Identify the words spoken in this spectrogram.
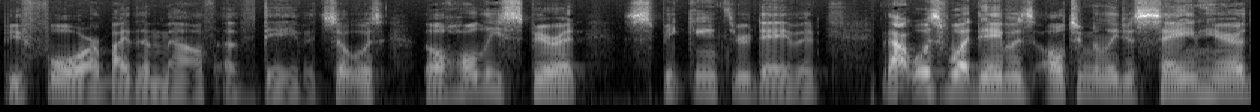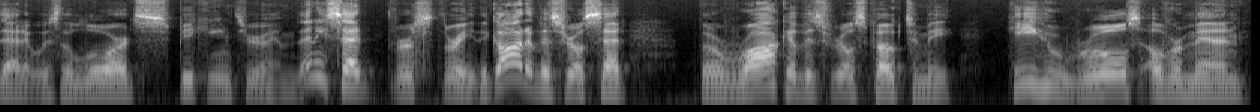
before by the mouth of David. So it was the Holy Spirit speaking through David. That was what David was ultimately just saying here, that it was the Lord speaking through him. Then he said, verse 3 The God of Israel said, The rock of Israel spoke to me. He who rules over men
